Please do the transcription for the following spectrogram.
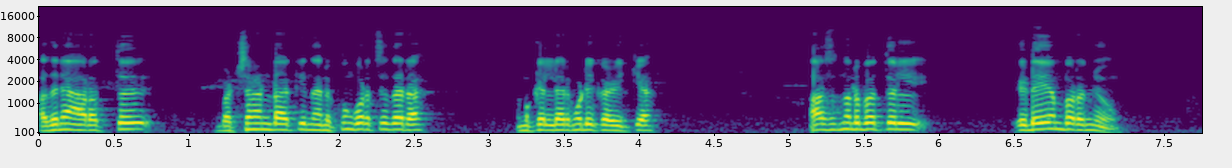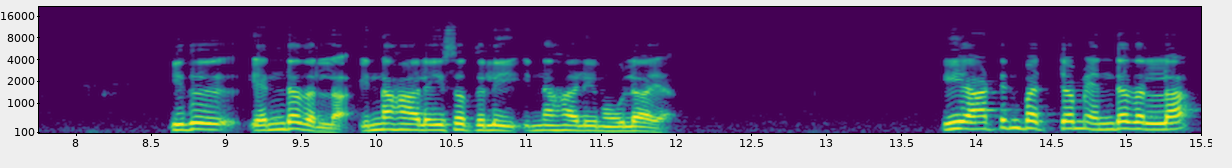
അതിനെ അറുത്ത് ഭക്ഷണം ഉണ്ടാക്കി നിനക്കും കുറച്ച് തരാം. നമുക്കെല്ലാവരും കൂടി കഴിക്കാം. ആ സന്ദർഭത്തിൽ ഇടയൻ പറഞ്ഞു ഇത് എന്റെതല്ല ഇന്നഹാ ലൈസത്തിലി ഇന്നഹാലി മൗലായ. ഈ ആട്ടിൻ പറ്റം എന്റെതല്ല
